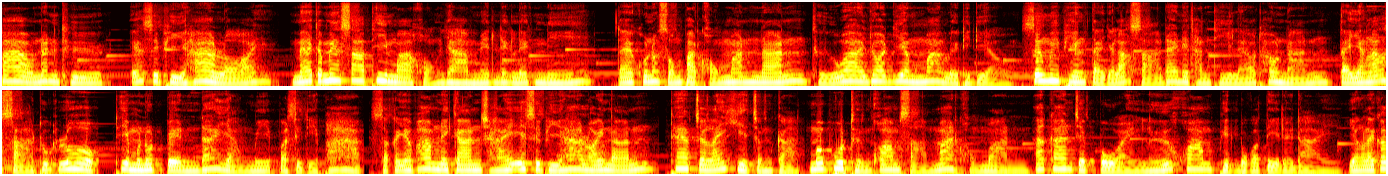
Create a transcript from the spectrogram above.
ร่าวๆนั่นคือ SCP-500 แม้จะไม่ทราบที่มาของยาเม็ดเล็กๆ นี้ แต่คุณสมบัติของมันนั้นถือว่ายอดเยี่ยมมากเลยทีเดียว ซึ่งไม่เพียงแต่จะรักษาได้ในทันทีแล้วเท่านั้น แต่ยังรักษาทุกโรคที่มนุษย์เป็นได้อย่างมีประสิทธิภาพ ศักยภาพในการใช้ SCP-500 นั้น แทบจะไร้ขีดจำกัด เมื่อพูดถึงความสามารถของมัน อาการเจ็บป่วยหรือความผิดปกติใด ๆ อย่างไรก็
